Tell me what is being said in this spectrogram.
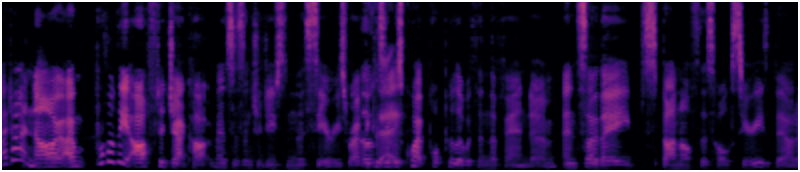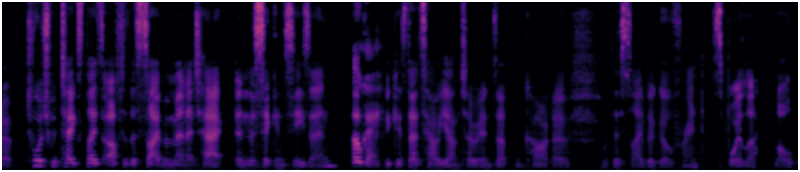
I don't know. I'm probably after Jack Harkness is introduced in this series, right? Because Okay. it was quite popular within the fandom, and so they spun off this whole series about it. Torchwood takes place after the Cybermen attack in the second season, Okay. because that's how Ianto ends up in Cardiff with his cyber girlfriend. Spoiler, lol.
